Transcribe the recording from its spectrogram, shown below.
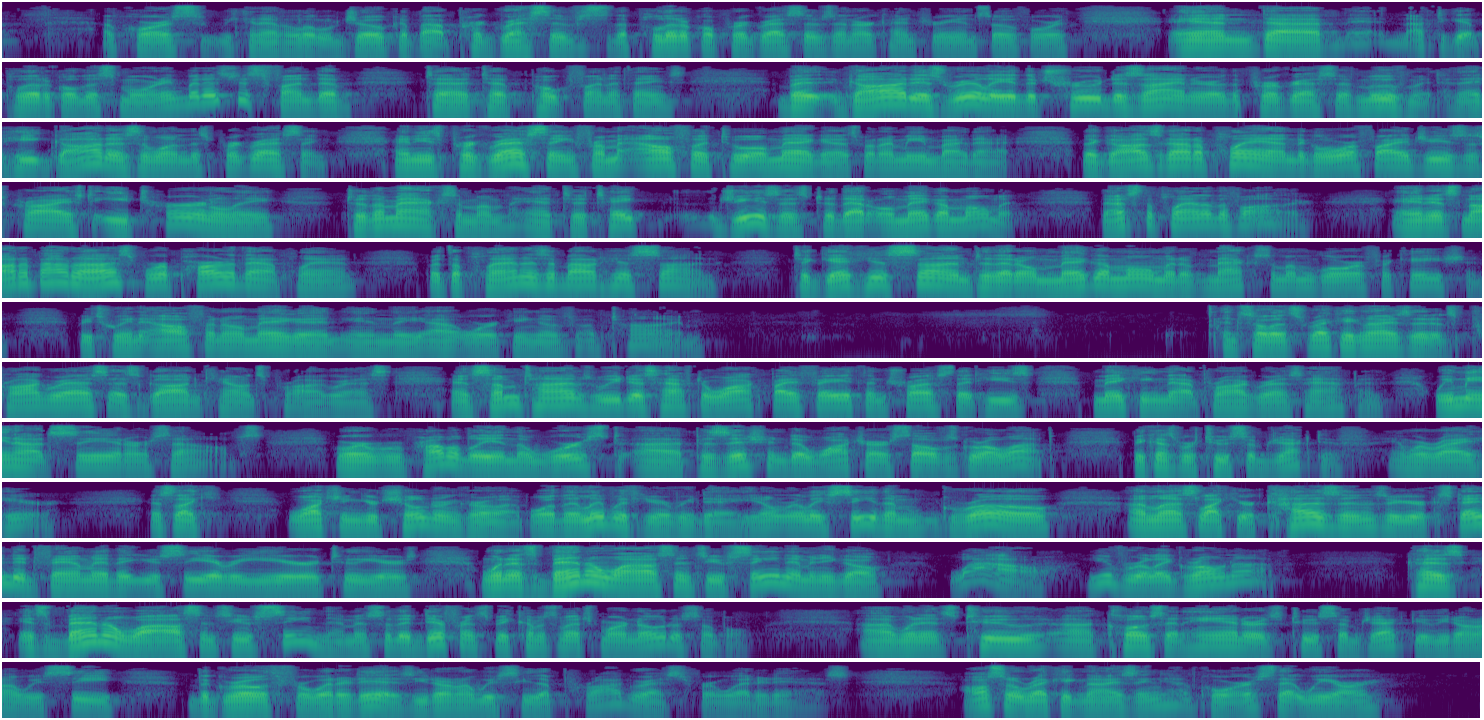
of course, we can have a little joke about progressives, the political progressives in our country, and so forth. And uh, not to get political this morning, but it's just fun to, to, to poke fun at things. But God is really the true designer of the progressive movement. That He, God is the one that's progressing. And He's progressing from Alpha to Omega. That's what I mean by that. That God's got a plan to glorify Jesus Christ eternally to the maximum and to take Jesus to that Omega moment. That's the plan of the Father. And it's not about us, we're a part of that plan, but the plan is about His Son, to get His Son to that Omega moment of maximum glorification between Alpha and Omega in, in the outworking of, of time. And so let's recognize that it's progress as God counts progress. And sometimes we just have to walk by faith and trust that He's making that progress happen. We may not see it ourselves. We're, we're probably in the worst uh, position to watch ourselves grow up because we're too subjective and we're right here. It's like watching your children grow up. Well, they live with you every day. You don't really see them grow unless, like your cousins or your extended family that you see every year or two years, when it's been a while since you've seen them and you go, wow, you've really grown up. Because it's been a while since you've seen them. And so the difference becomes much more noticeable. Uh, when it's too uh, close at hand or it's too subjective, you don't always see the growth for what it is. You don't always see the progress for what it is. Also, recognizing, of course, that we are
